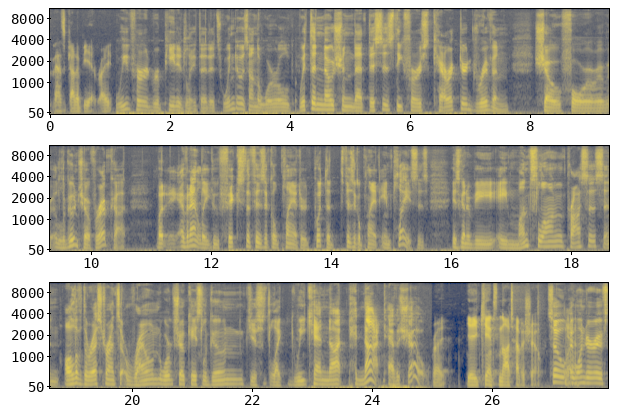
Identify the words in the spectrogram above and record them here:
That's got to be it, right? We've heard repeatedly that it's Windows on the World with the notion that this is the first character driven show for Lagoon show for Epcot. But evidently, to fix the physical plant or put the physical plant in place is is going to be a months long process, and all of the restaurants around World Showcase Lagoon just like we cannot not have a show. Right. Yeah, you can't not have a show. So Yeah. I wonder if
